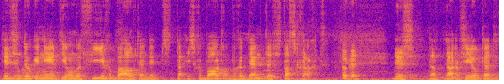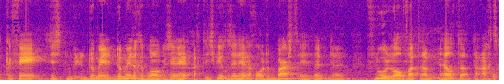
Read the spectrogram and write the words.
Dit is natuurlijk in 1904 gebouwd en dit is gebouwd op een gedempte stadsgracht. Oké, Dus dat, daarom zie je ook dat het café het is door, midden, door midden gebroken is. Er Achter die spiegel zit een hele grote barst. Eh, De, de vloer loopt wat aan helft daarachter.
